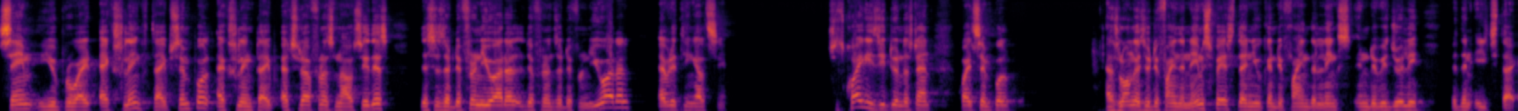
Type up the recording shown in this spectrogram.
Same, you provide X link, type simple, X link type H reference. Now see this, this is a different URL, difference a different URL, everything else same. So it's quite easy to understand, quite simple. As long as you define the namespace, then you can define the links individually within each tag.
